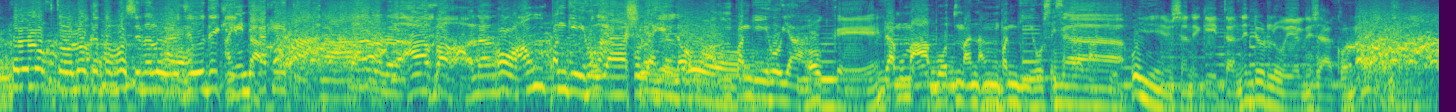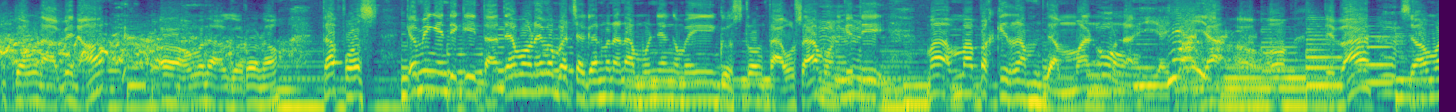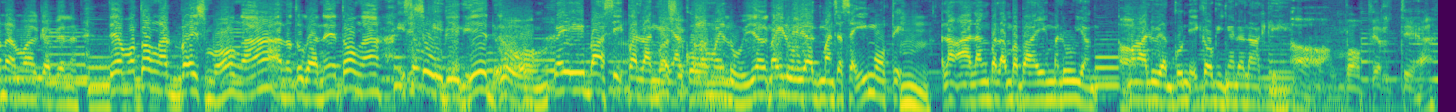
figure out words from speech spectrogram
panulok-tulok katapos sinaluya Judy kita. Ang hindi ka kita na... Ano na lang, aba, anong... Oo, ang panggiho ya, Kuya Hilo. Ang panggiho ya. Okay. Hindi mo maabot man ang panggiho sa isa ka lalaki. Uy, sa nakita, niduluyag ni sa ako, no? Ito mo namin, no? Oo, oh, wala aguro, no? Tapos, kaming hindi kita, tayo mo na yung mabatsagan man na namon niya nga may gusto ang tao sa amon. Kiti, ma mapakiramdaman mo na iya, iya. Oo, di ba? So, mo na mga kabilan. Tayo mo tong advice mo nga, ano to gani, ito nga, isugigid. Oo. Kay basi pa lang Basi yan pa lang may luyag. May luyag man sa sa imo. Ti. Mm. Alang-alang ba ang babaeng maluyag? Mga luyag kundi ikaw ginga lalaki. Oh, boperte ha.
